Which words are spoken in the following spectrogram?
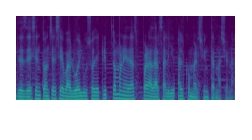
Desde ese entonces se evaluó el uso de criptomonedas para dar salida al comercio internacional.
